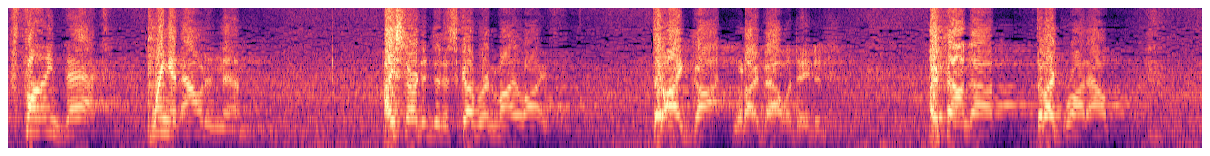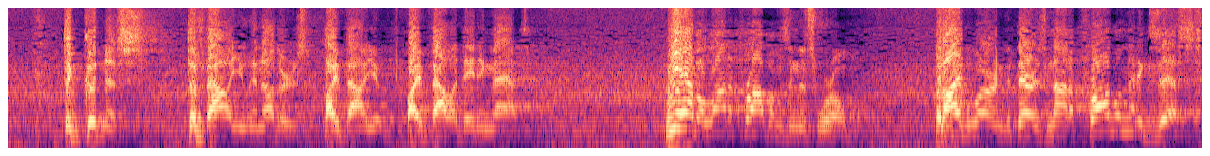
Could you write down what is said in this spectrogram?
Find that. Bring it out in them. I started to discover in my life that I got what I validated. I found out that I brought out the goodness, the value in others by, value, by validating that. We have a lot of problems in this world, but I've learned that there is not a problem that exists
